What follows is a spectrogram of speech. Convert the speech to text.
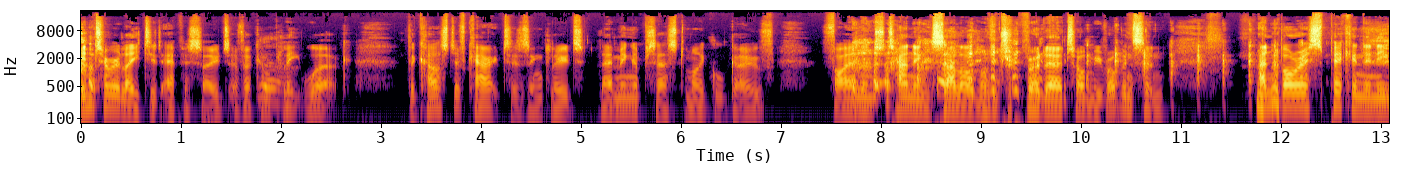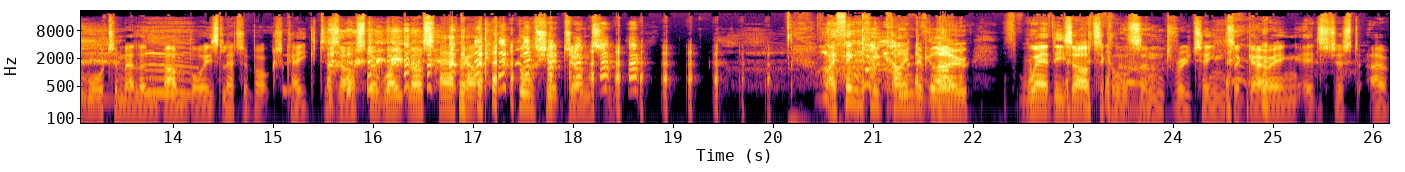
interrelated episodes of a complete work. The cast of characters includes lemming obsessed Michael Gove, violent tanning salon entrepreneur Tommy Robinson, and Boris Piccaninny watermelon bum boys letterbox cake disaster weight loss haircut bullshit Johnson. I think you oh kind of know where these articles and routines are going. It's just a,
